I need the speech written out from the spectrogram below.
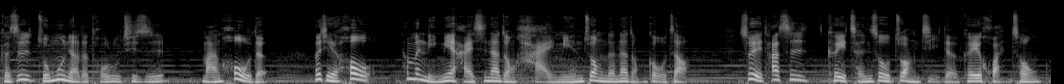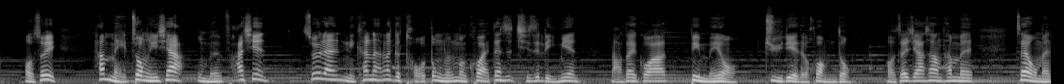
可是啄木鸟的头颅其实蛮厚的，而且厚，它们里面还是那种海绵状的那种构造，所以它是可以承受撞击的，可以缓冲哦，所以。它每撞一下，我们发现，虽然你看它那个头动的那么快，但是其实里面脑袋瓜并没有剧烈的晃动哦。再加上它们在我们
